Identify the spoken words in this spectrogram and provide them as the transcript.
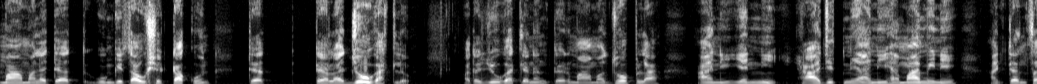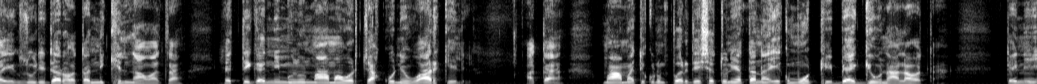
मामाला त्यात गुंगीचं औषध टाकून त्यात त्याला जीव घातलं. आता जीव घातल्यानंतर मामा झोपला आणि यांनी ह्या अजितने आणि ह्या मामीने आणि त्यांचा एक जोडीदार होता निखिल नावाचा ह्या तिघांनी मिळून मामावर चाकूने वार केले. आता मामा तिकडून परदेशातून येताना एक मोठी बॅग घेऊन आला होता. त्याने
